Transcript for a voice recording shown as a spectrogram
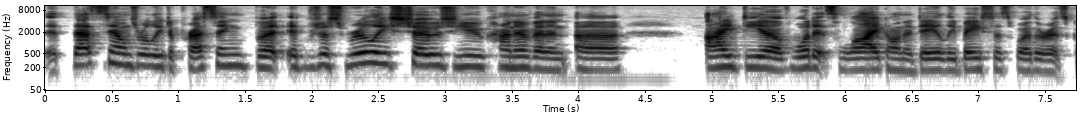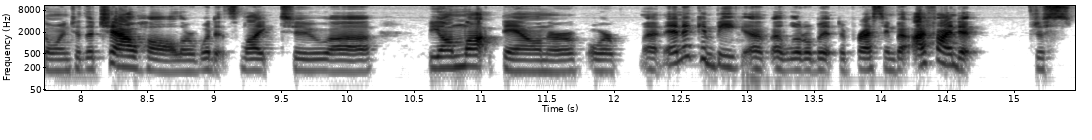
it, that sounds really depressing, but it just really shows you kind of an, uh, idea of what it's like on a daily basis, whether it's going to the chow hall or what it's like to uh, be on lockdown or or and it can be a, a little bit depressing, but I find it just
